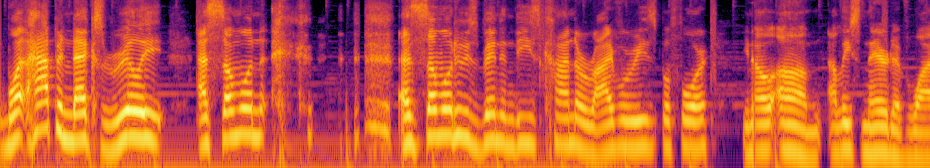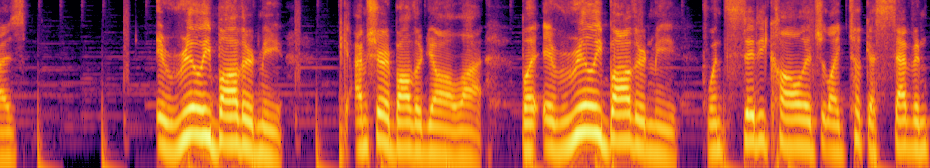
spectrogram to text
what happened next really, as someone, as someone who's been in these kind of rivalries before, you know, um, at least narrative wise, it really bothered me. I'm sure it bothered y'all a lot, but it really bothered me when City College like took a seven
